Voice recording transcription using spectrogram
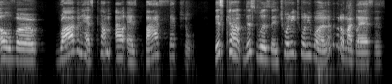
over Robin has come out as bisexual this count. This was in 2021. Let me put on my glasses.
